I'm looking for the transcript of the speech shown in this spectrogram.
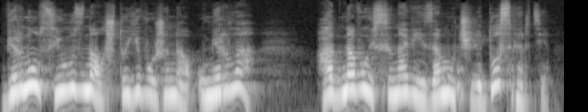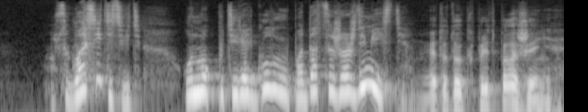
вернулся и узнал, что его жена умерла, а одного из сыновей замучили до смерти, ну, согласитесь, ведь он мог потерять голову и податься жажде мести. Это только предположение.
